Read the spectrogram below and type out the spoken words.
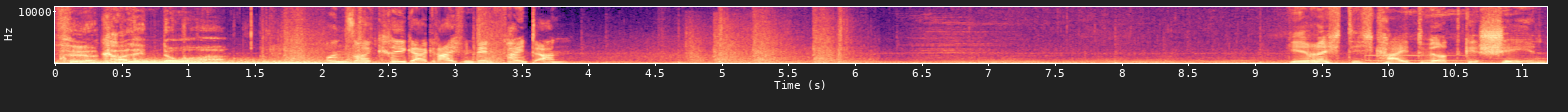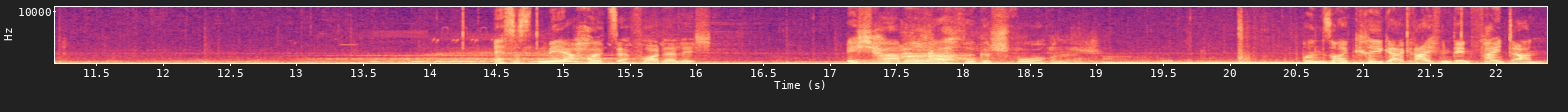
Für Kalimdor. Unsere Krieger greifen den Feind an. Gerechtigkeit wird geschehen. Es ist mehr Holz erforderlich. Ich habe Rache geschworen. Unsere Krieger greifen den Feind an.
